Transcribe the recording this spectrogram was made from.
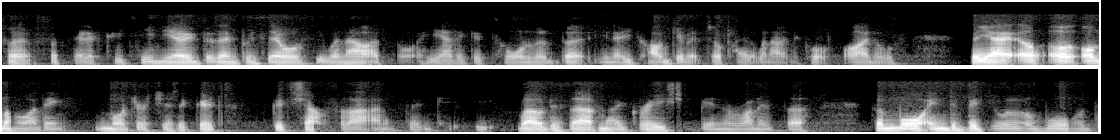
for for Philippe Coutinho. But then Brazil obviously went out. I thought he had a good tournament, but you know you can't give it to a player that went out in the quarterfinals. So yeah, on the whole, I think Modric is a good good shout for that, and I think well deserved. And I agree, should be in the running for for more individual awards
